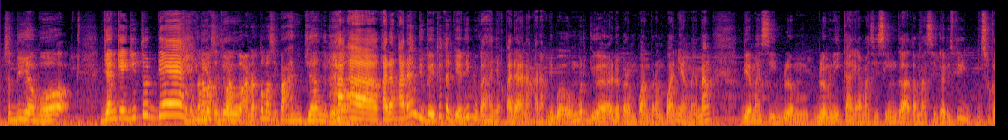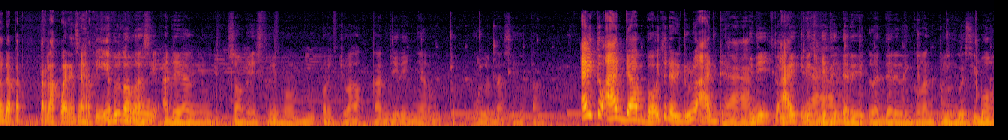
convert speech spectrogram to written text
Sedih ya, Bo. Jangan kayak gitu deh. Sementara masa gitu. depan tuh anak tuh masih panjang gitu loh. Ha-ha, kadang-kadang juga itu terjadi bukan hanya kepada anak-anak di bawah umur juga ada perempuan-perempuan yang memang dia masih belum belum menikah ya masih single atau masih gadis tuh suka dapat perlakuan yang seperti Eh, itu. Tapi tau gak sih ada yang suami istri memperjualkan dirinya untuk melunasi hutang. Eh itu ada, Bo. Itu dari dulu ada. Ini itu ini ada. ini kejadian dari dari lingkungan temen gue sih, Bo.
